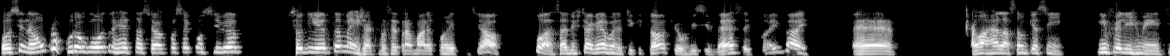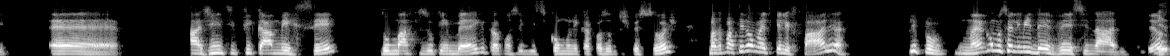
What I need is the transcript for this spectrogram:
Ou se não, procura alguma outra rede social que você consiga seu dinheiro também, já que você trabalha com rede social. Pô, sai do Instagram, vai no TikTok, ou vice-versa, e por aí vai. É, é uma relação que, assim, infelizmente, é, a gente fica à mercê do Mark Zuckerberg para conseguir se comunicar com as outras pessoas, mas a partir do momento que ele falha, Tipo, não é como se ele me devesse nada, entendeu?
